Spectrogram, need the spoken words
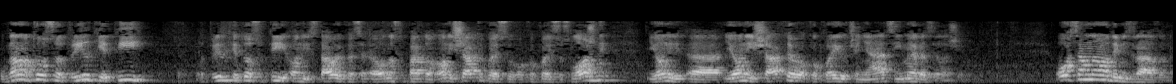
Uglavnom, to su otprilike ti otprilike to su ti oni stavovi koji se odnosno pardon, oni šartovi koji su oko koji su složni i oni uh, i oni šartovi oko koji učenjaci imaju razilaženje. Ovo samo navodim iz razloga.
